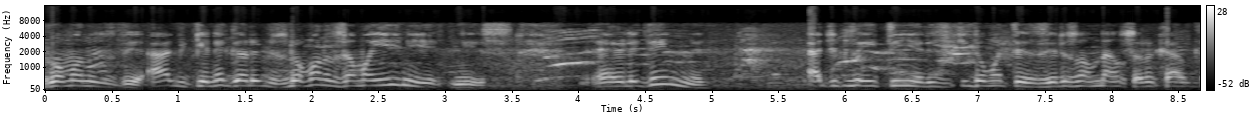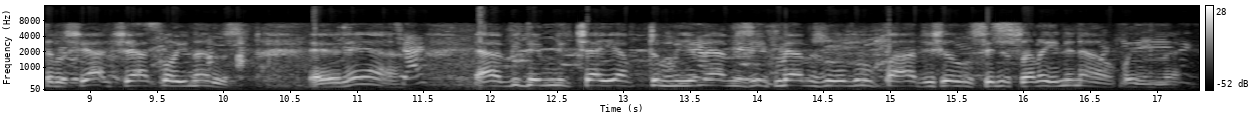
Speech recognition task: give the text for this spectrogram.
Romanız diye. Halbuki gene garibiz. Romanız ama iyi niyetliyiz. Öyle değil mi? Acık zeytin yeriz, iki domates yeriz, ondan sonra kalkarız, şak şak oynarız. Öyle ya. Ya bir demlik çay yaptım yemeğimiz, ekmeğimiz oldu mu padişahım, seni sarayını ne yapayım ben?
